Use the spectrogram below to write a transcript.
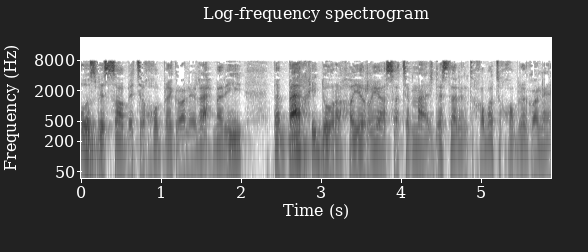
عضو ثابت خبرگان رهبری و برخی دوره های ریاست مجلس در انتخابات خبرگان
